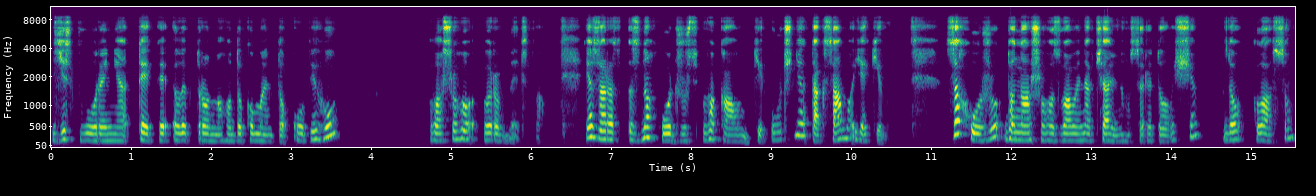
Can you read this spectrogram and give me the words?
зі створення теки електронного документообігу вашого виробництва. Я зараз знаходжусь в аккаунті учня, так само, як і ви. Заходжу до нашого з вами навчального середовища, до класу.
